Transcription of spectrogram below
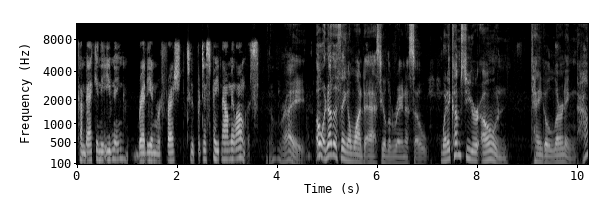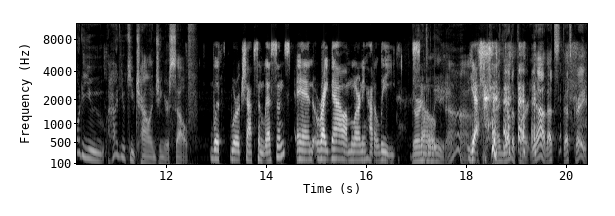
come back in the evening ready and refreshed to participate in Al Milongas. All right. Oh, another thing I wanted to ask you, Lorena. So, when it comes to your own tango learning, how do you how do you keep challenging yourself? with workshops and lessons. And right now, I'm learning how to lead. Learning to lead. Ah. Yes. and the other part. Yeah, that's that's great.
